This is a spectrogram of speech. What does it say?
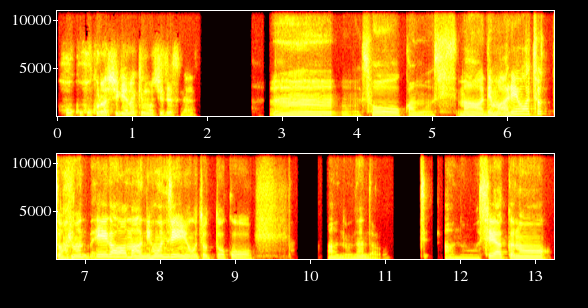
ほ、誇らしげな気持ちですね。うーん、そうかもし、まあでもあれはちょっと、あの映画はまあ日本人をちょっとこう、あの、なんだろう、ちあの、主役の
